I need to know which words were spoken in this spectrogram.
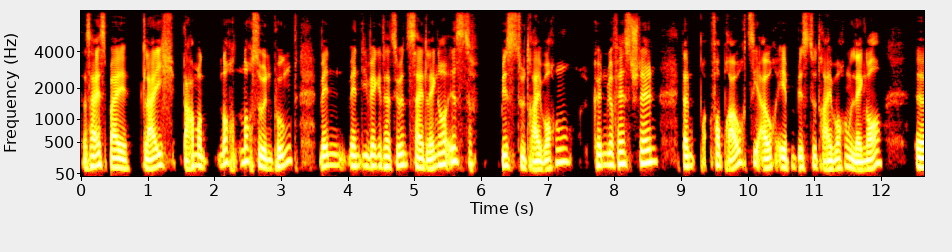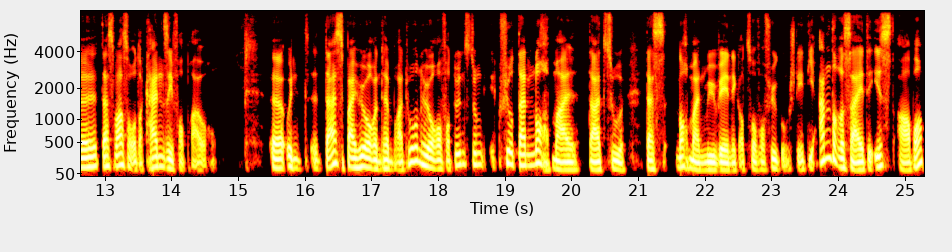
Das heißt, bei gleich, da haben wir noch, noch so einen Punkt, wenn, wenn die Vegetationszeit länger ist, bis zu drei Wochen, können wir feststellen, dann verbraucht sie auch eben bis zu drei Wochen länger äh, das Wasser oder kann sie verbrauchen. Äh, und das bei höheren Temperaturen, höherer Verdunstung, führt dann nochmal dazu, dass nochmal ein Mühe weniger zur Verfügung steht. Die andere Seite ist aber,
